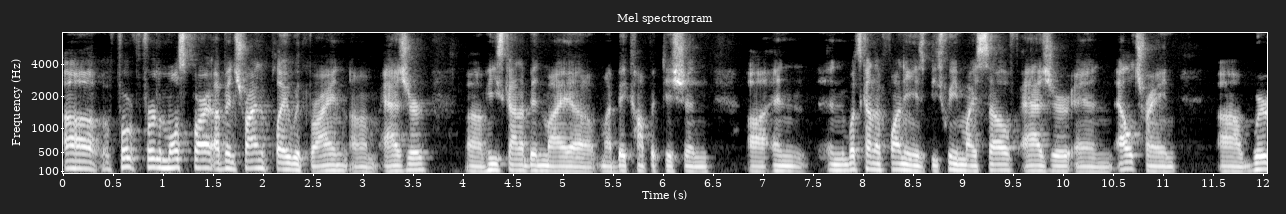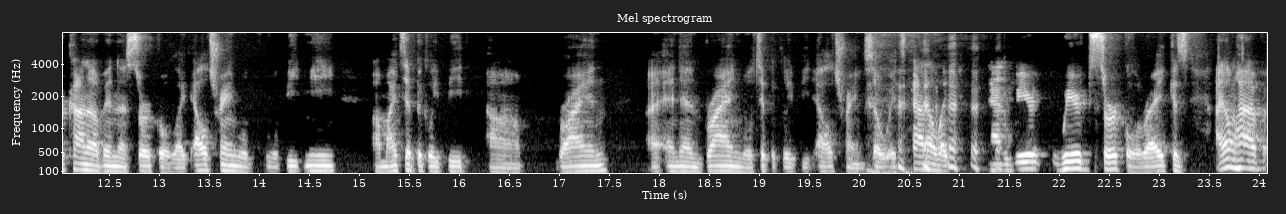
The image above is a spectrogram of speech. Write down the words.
Uh, for for the most part, I've been trying to play with Brian um, Azure. Um, he's kind of been my uh, my big competition. Uh, and and what's kind of funny is between myself, Azure, and L Train, uh, we're kind of in a circle. Like L Train will will beat me. Um, I typically beat uh, Brian, uh, and then Brian will typically beat L Train. So it's kind of like that weird weird circle, right? Because I don't have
